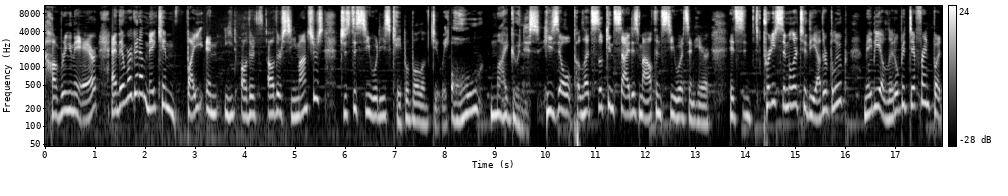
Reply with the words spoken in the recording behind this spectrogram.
hovering in the air. And then we're going to make him fight and eat other other sea monsters just to see what he's capable of doing. Oh my goodness. He's oh, let's look inside his mouth and see what's in here. It's pretty similar to the other bloop, maybe a little bit different, but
